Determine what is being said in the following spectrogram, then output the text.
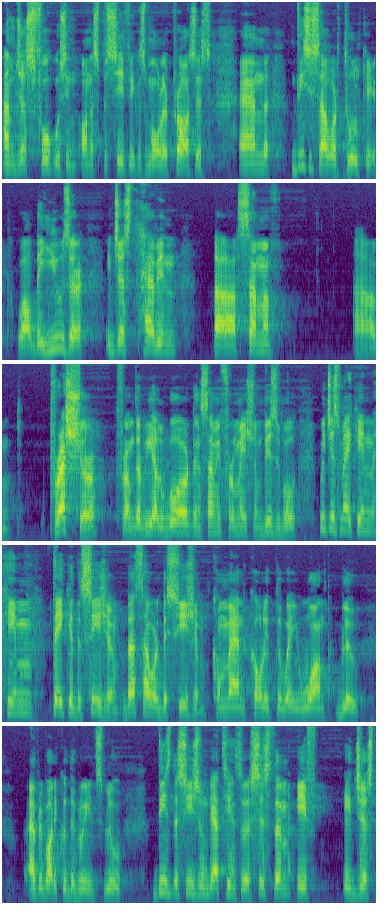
I'm just focusing on a specific smaller process. And this is our toolkit. While the user is just having uh, some um, pressure from the real world and some information visible, which is making him take a decision. That's our decision. Command, call it the way you want, blue. Everybody could agree it's blue. This decision gets into the system. If it just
